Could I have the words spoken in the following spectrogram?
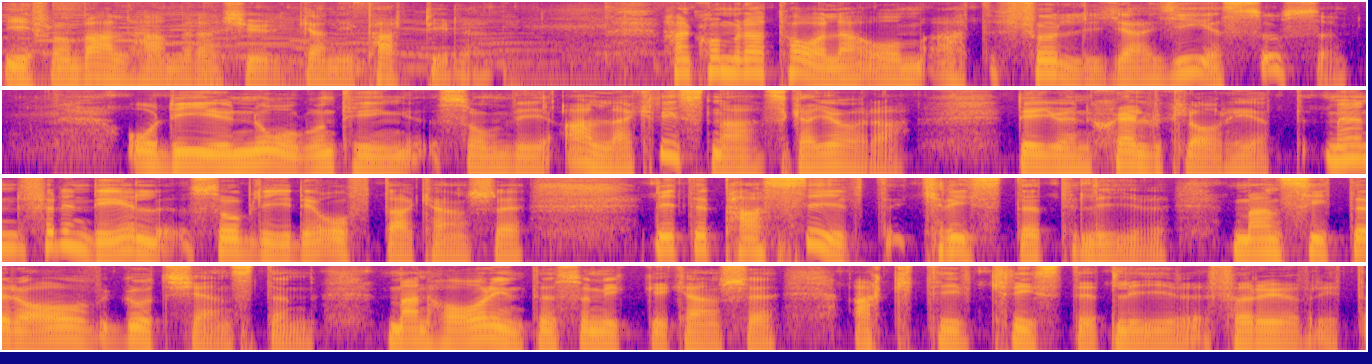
ifrån Vallhamra kyrkan i Partille. Han kommer att tala om att följa Jesus. Och det är ju någonting som vi alla kristna ska göra. Det är ju en självklarhet, men för en del så blir det ofta kanske lite passivt kristet liv. Man sitter av gudstjänsten. Man har inte så mycket kanske aktivt kristet liv för övrigt.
